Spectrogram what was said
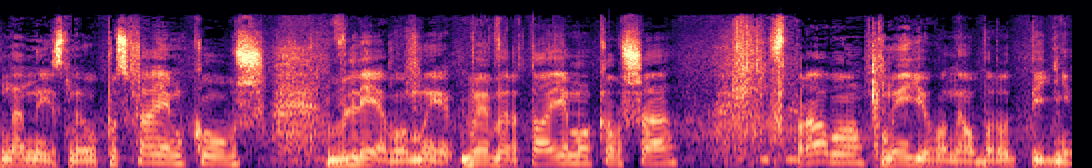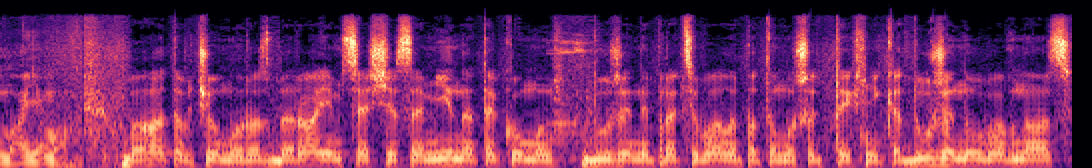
на низ ми опускаємо ковш, вліво ми вивертаємо ковша, вправо ми його наоборот піднімаємо. Багато в чому розбираємося, ще самі на такому дуже не працювали, тому що техніка дуже нова в нас.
